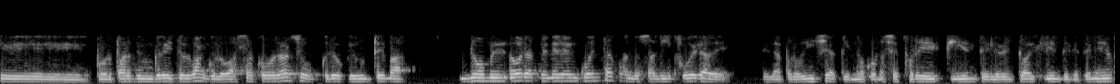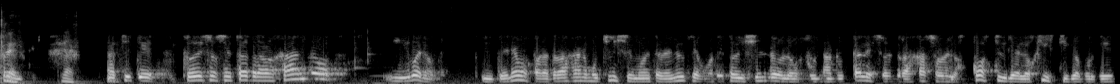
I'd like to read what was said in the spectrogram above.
que por parte de un crédito del banco lo vas a cobrar, yo creo que es un tema no menor a tener en cuenta cuando salís fuera de, la provincia que no conoces por ahí el cliente, el eventual cliente que tenés enfrente. Así que todo eso se está trabajando y bueno, y tenemos para trabajar muchísimo en esta industria, como te estoy diciendo, lo fundamental es trabajar sobre los costos y la logística, porque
